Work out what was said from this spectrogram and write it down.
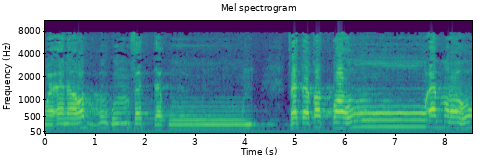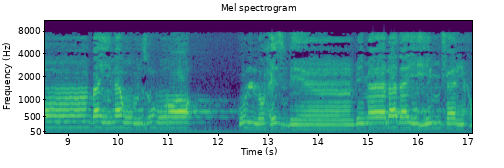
وَأَنَا رَبُّكُمْ فَاتَّقُونِ. فَتَقَطَّعُوا أَمْرَهُم بَيْنَهُمْ زُبُرًا ۖ كُلُّ حِزْبٍ بِمَا لَدَيْهِمْ فَرِحُونَ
